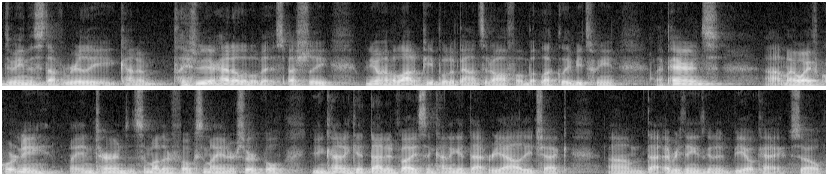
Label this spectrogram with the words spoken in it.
doing this stuff really kind of plays with your head a little bit, especially when you don't have a lot of people to bounce it off of. But luckily, between my parents, uh, my wife Courtney, my interns, and some other folks in my inner circle, you can kind of get that advice and kind of get that reality check um, that everything is going to be okay. So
